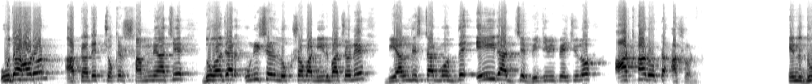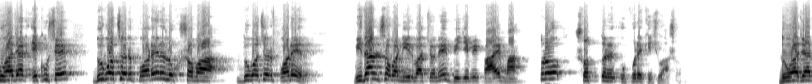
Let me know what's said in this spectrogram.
উদাহরণ আপনাদের চোখের সামনে আছে দু হাজার লোকসভা নির্বাচনে বিয়াল্লিশটার মধ্যে এই রাজ্যে বিজেপি পেয়েছিল আঠারোটা আসন। কিন্তু দু হাজার একুশে দু বছর পরের লোকসভা দু বছর পরের বিধানসভা নির্বাচনে বিজেপি পায় মাত্র সত্তরের উপরে কিছু আসন। দু হাজার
